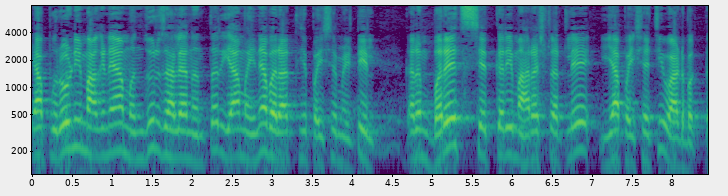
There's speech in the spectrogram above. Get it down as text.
या पुरवणी मागण्या मंजूर झाल्यानंतर या महिन्याभरात हे पैसे मिळतील. कारण बरेच शेतकरी महाराष्ट्रातले या पैशाची वाट बघत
